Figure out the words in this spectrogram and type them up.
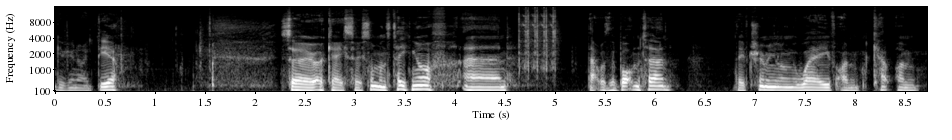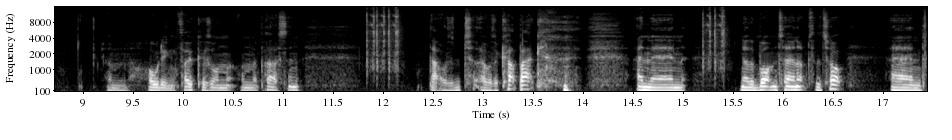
give you an idea. So, okay, so someone's taking off and that was the bottom turn. They've trimming along the wave. I'm, I'm, I'm holding focus on the, on the person. That was, a, that was a cutback. and then another bottom turn up to the top. and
